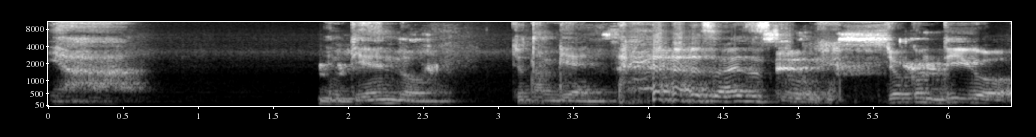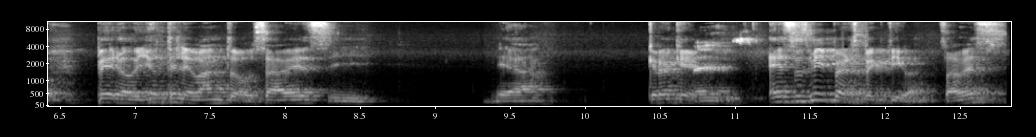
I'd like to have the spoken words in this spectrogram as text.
ya, entiendo yo también, ¿sabes? yo contigo, pero yo te levanto, ¿sabes? Y ya, creo que esa es mi perspectiva, ¿sabes?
